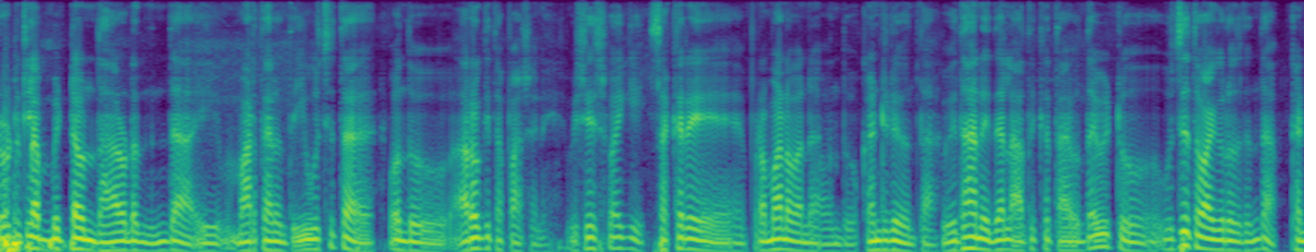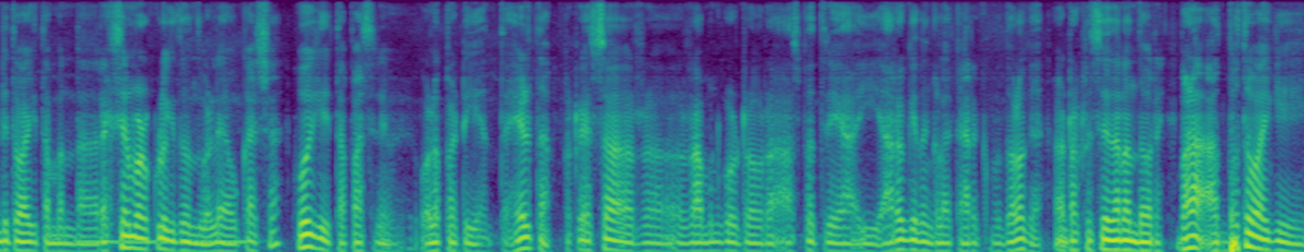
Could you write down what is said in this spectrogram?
ರೋಟರಿ ಕ್ಲಬ್ ಮಿಡ್ ಟೌನ್ ಧಾರವಾಡದಿಂದ ಈ ಮಾಡ್ತಾ ಇರುವಂತ ಈ ಉಚಿತ ಒಂದು ಆರೋಗ್ಯ ತಪಾಸಣೆ ವಿಶೇಷವಾಗಿ ಸಕ್ಕರೆ ಪ್ರಮಾಣವನ್ನ ಒಂದು ಕಂಡುಹಿಡಿಯುವಂತ ವಿಧಾನ ಇದೆಯಲ್ಲ ಅದಕ್ಕೆ ತಾವು ದಯವಿಟ್ಟು ಉಚಿತವಾಗಿರೋದ್ರಿಂದ ಖಂಡಿತವಾಗಿ ತಮ್ಮನ್ನ ರಕ್ಷಣೆ ಮಾಡ್ಕೊಳ್ಳೋಕೆ ಇದೊಂದು ಒಳ್ಳೆಯ ಅವಕಾಶ. ಹೋಗಿ ತಪಾಸಣೆ ಒಳಪಟ್ಟಿ ಅಂತ ಹೇಳ್ತಾ ಡಾಕ್ಟರ್ ಎಸ್ ಆರ್ ರಾಮನಗೌಡ್ರ ಅವರ ಆಸ್ಪತ್ರೆಯ ಈ ಆರೋಗ್ಯ ದಂಗಳ ಕಾರ್ಯಕ್ರಮದೊಳಗೆ ಡಾಕ್ಟರ್ ಸೇದಾನಂದ್ ಅವರೇ ಬಹಳ ಅದ್ಭುತವಾಗಿ,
